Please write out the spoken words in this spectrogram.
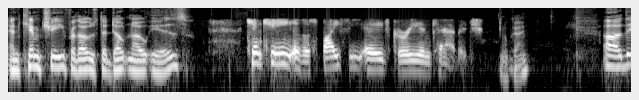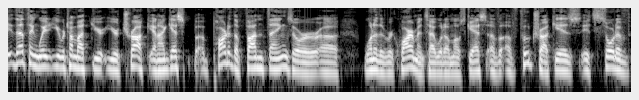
And kimchi, for those that don't know, is kimchi is a spicy aged Korean cabbage. Okay. Uh, the other thing you were talking about your your truck, and I guess part of the fun things, or uh, one of the requirements, I would almost guess, of a food truck is it's sort of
